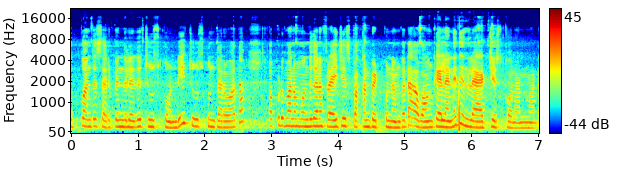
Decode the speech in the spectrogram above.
ఉప్పు అంతా సరిపోయిందో లేదో చూసుకోండి. చూసుకున్న తర్వాత అప్పుడు మనం ముందుగానే ఫ్రై చేసి పక్కన పెట్టుకున్నాం కదా ఆ వంకాయలు అనేది ఇందులో యాడ్ చేసుకోవాలన్నమాట.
